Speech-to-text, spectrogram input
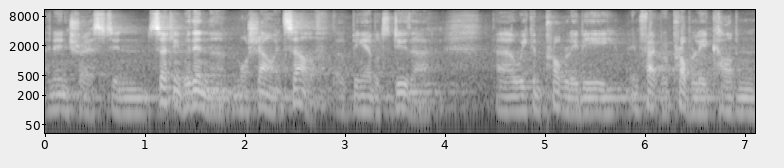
an interest in certainly within the Mouchão itself of being able to do that. Uh, we can probably be, in fact, we're probably carbon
